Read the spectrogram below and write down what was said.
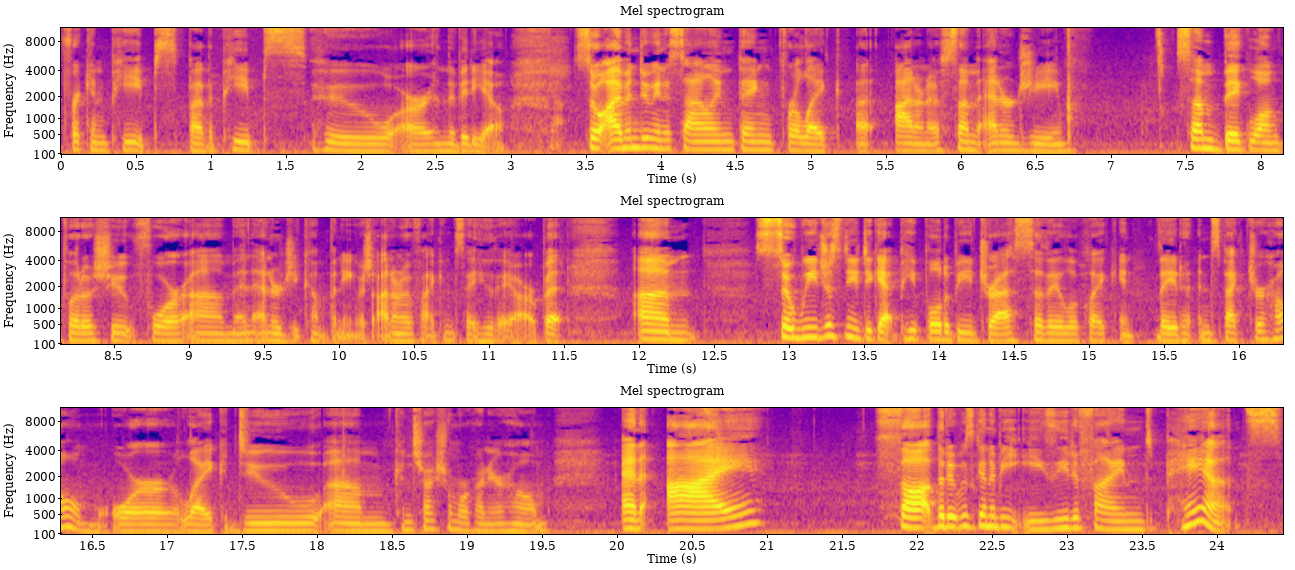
freaking peeps, by the peeps who are in the video. Yeah. So I've been doing a styling thing for like uh, I don't know some energy some big long photo shoot for um, an energy company, which I don't know if I can say who they are, but um, so we just need to get people to be dressed so they look like in, they'd inspect your home or like do um, construction work on your home. And I thought that it was going to be easy to find pants,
